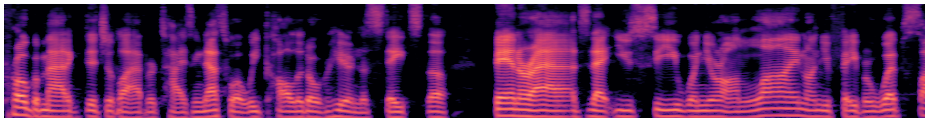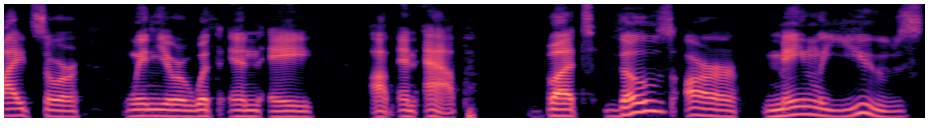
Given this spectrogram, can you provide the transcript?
programmatic digital advertising. That's what we call it over here in the States. The banner ads that you see when you're online on your favorite websites or when you're within a uh, an app. But those are mainly used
